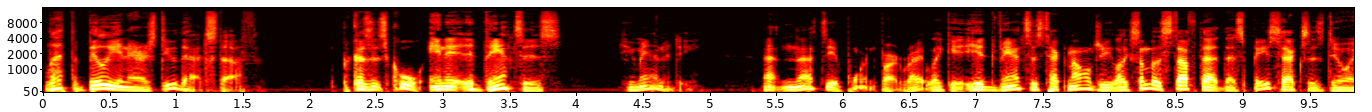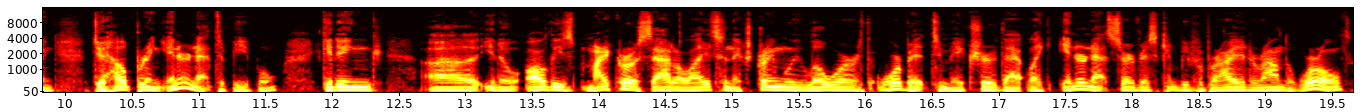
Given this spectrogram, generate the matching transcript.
let the billionaires do that stuff because it's cool and it advances humanity. And that's the important part, right? Like it, advances technology, like some of the stuff that, that SpaceX is doing to help bring internet to people, getting, uh, you know, all these micro satellites in extremely low Earth orbit to make sure that like internet service can be provided around the world.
